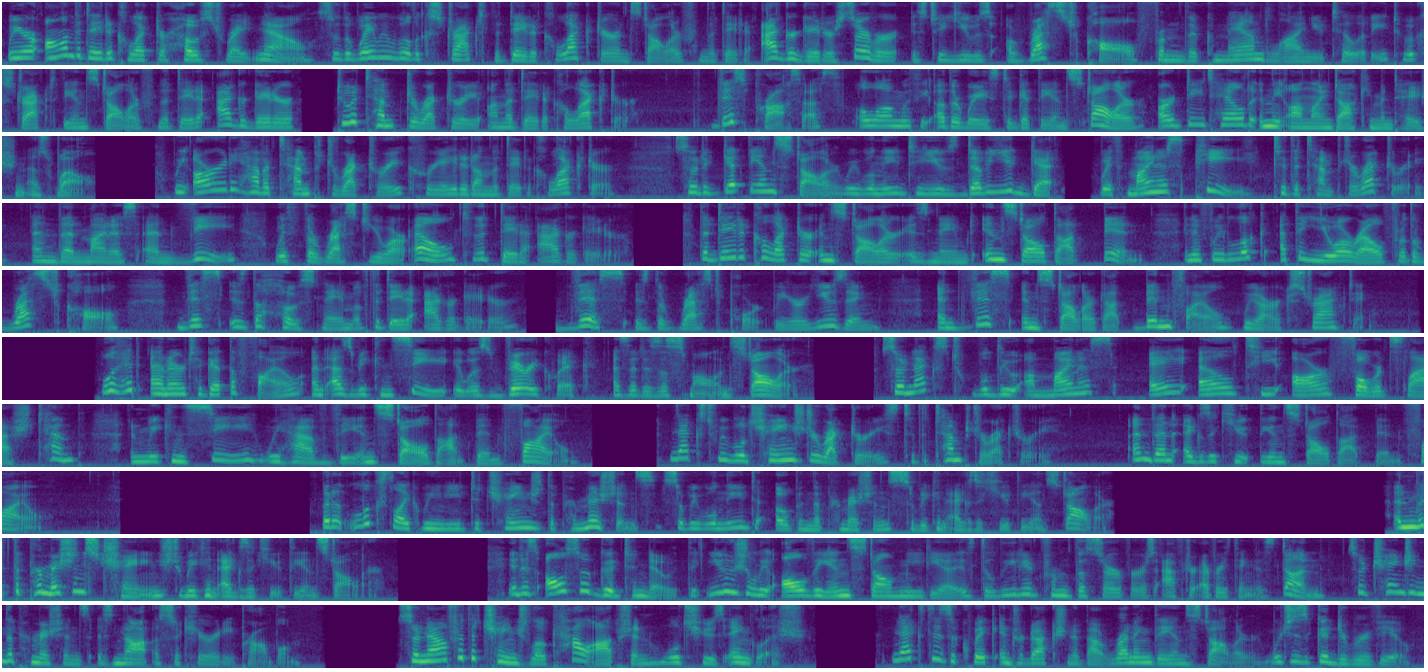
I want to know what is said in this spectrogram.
We are on the data collector host right now, so the way we will extract the data collector installer from the data aggregator server is to use a REST call from the command line utility to extract the installer from the data aggregator to a temp directory on the data collector. This process, along with the other ways to get the installer, are detailed in the online documentation as well. We already have a temp directory created on the data collector, so to get the installer we will need to use wget with minus p to the temp directory, and then minus nv with the rest URL to the data aggregator. The data collector installer is named install.bin, and if we look at the URL for the REST call, this is the hostname of the data aggregator. This is the REST port we are using, and this installer.bin file we are extracting. We'll hit enter to get the file, and as we can see, it was very quick as it is a small installer. So next, we'll do a minus altr forward slash temp, and we can see we have the install.bin file. Next, we will change directories to the temp directory, and then execute the install.bin file. But it looks like we need to change the permissions, so we will need to open the permissions so we can execute the installer. And with the permissions changed, we can execute the installer. It is also good to note that usually all the install media is deleted from the servers after everything is done, so changing the permissions is not a security problem. So now for the change locale option, we'll choose English. Next is a quick introduction about running the installer, which is good to review.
